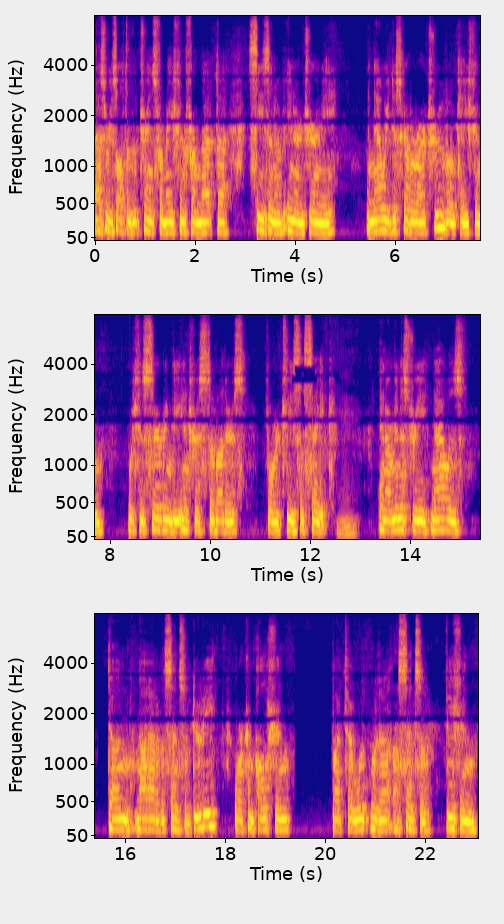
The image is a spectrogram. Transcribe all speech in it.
as a result of the transformation from that uh, season of inner journey. And now we discover our true vocation, which is serving the interests of others for Jesus' sake. Mm. And our ministry now is done not out of a sense of duty or compulsion, but uh, with, with a, a, sense of vision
